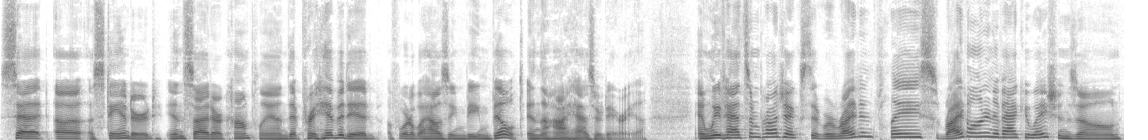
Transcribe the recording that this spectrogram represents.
set a, a standard inside our comp plan that prohibited affordable housing being built in the high hazard area. And we've had some projects that were right in place, right on an evacuation zone,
